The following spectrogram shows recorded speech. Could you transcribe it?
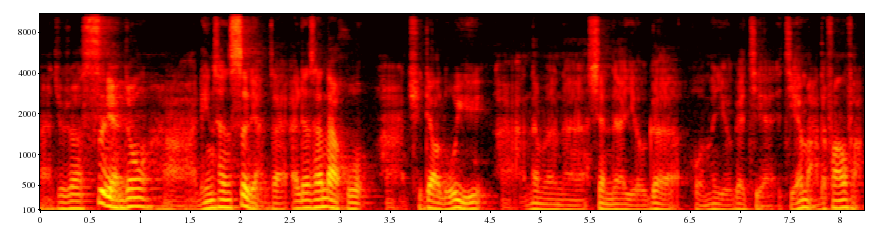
啊，就是说四点钟啊，凌晨四点在艾德山大湖啊去钓鲈鱼啊，那么呢，现在有个我们有个解解码的方法，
